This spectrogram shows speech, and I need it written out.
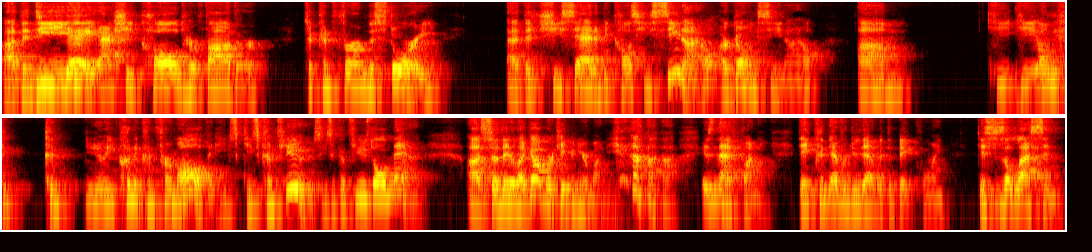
Uh, the DEA actually called her father to confirm the story uh, that she said, and because he's senile or going senile, um, he he only could, could, you know he couldn't confirm all of it. He's he's confused. He's a confused old man. Uh, so they're like, oh, we're keeping your money. Isn't that funny? They could never do that with the Bitcoin. This is a lesson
